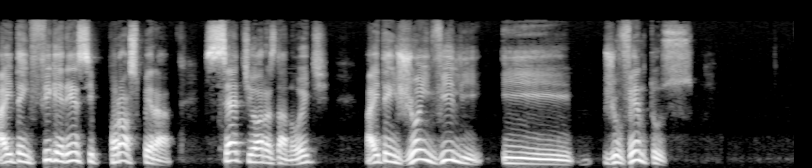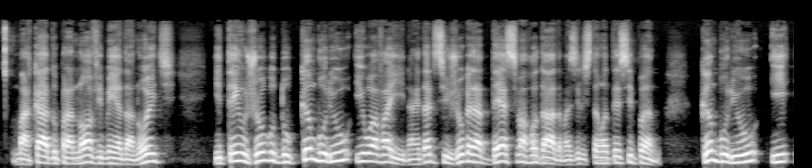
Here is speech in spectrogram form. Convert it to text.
Aí tem Figueirense Próspera, 7 horas da noite. Aí tem Joinville e Juventus, marcado para 9 e meia da noite. E tem o jogo do Camboriú e o Havaí. Na verdade, esse jogo é da décima rodada, mas eles estão antecipando. Camboriú e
